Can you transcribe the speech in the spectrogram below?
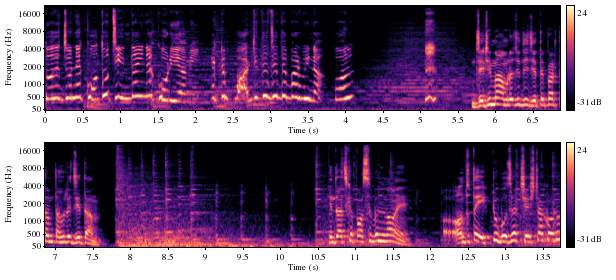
তোদের জন্য কত চিন্তাই না করি আমি। একটা পার্টিতে যেতে পারবি না বল। জেঠিমা আমরা যদি যেতে পারতাম তাহলে যেতাম। কিন্তু আজকে পসিবল নয়। অন্তত একটু বোঝার চেষ্টা করো।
